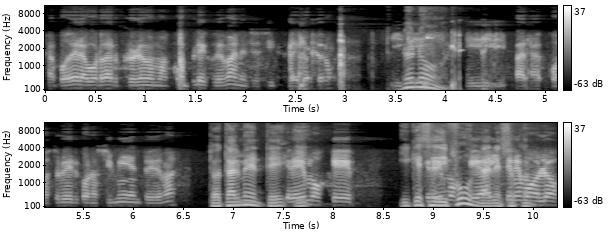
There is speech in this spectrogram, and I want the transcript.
para poder abordar problemas más complejos y demás necesita el otro. Y, No, no. y para construir conocimiento y demás. Totalmente. y- Creemos que, y, que se que difundan ahí esos tenemos los...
